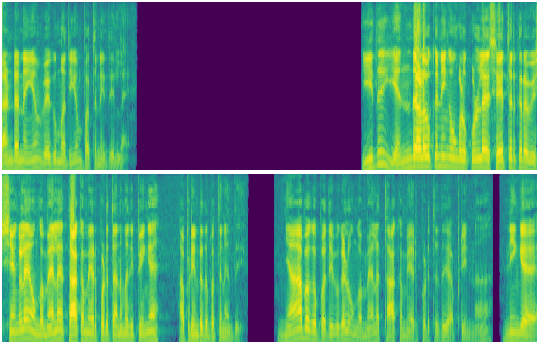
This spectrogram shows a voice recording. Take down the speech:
தண்டனையும் வெகுமதியும் பத்தினது இல்லை. இது எந்த அளவுக்கு நீங்கள் உங்களுக்குள்ளே சேர்த்துருக்கிற விஷயங்களை உங்கள் மேலே தாக்கம் ஏற்படுத்த அனுமதிப்பீங்க அப்படின்றத பற்றினது ஞாபக பதிவுகள் உங்கள் மேலே தாக்கம் ஏற்படுத்துது அப்படின்னா நீங்கள்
